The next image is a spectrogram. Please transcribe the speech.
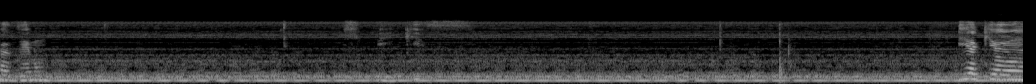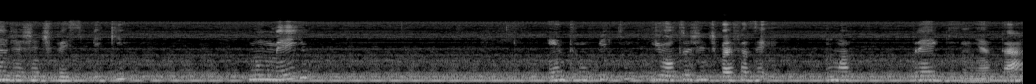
Fazer um os piques. E aqui é onde a gente fez pique, no meio, entre um pique e outro, a gente vai fazer uma preguinha, tá?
